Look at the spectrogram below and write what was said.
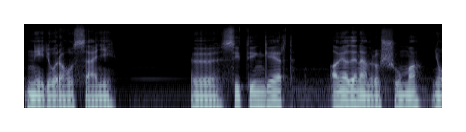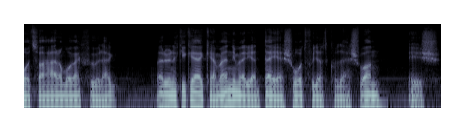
4 óra hosszányi ö, sittingért, ami azért nem rossz summa, 83-ban meg főleg, mert ő nekik el kell menni, mert ilyen teljes holdfogyatkozás van, és,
